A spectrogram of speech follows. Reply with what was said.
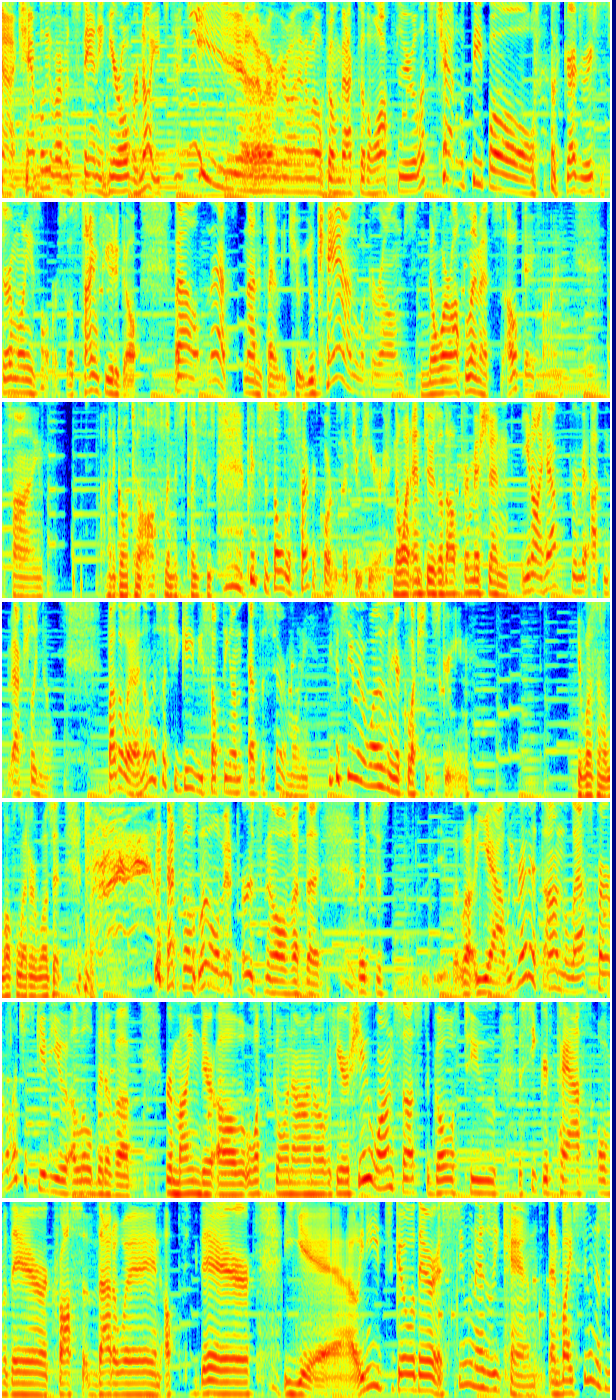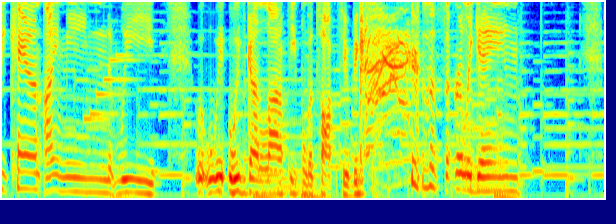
I can't believe I've been standing here overnight. Hello everyone and welcome back to the walkthrough. Let's chat with people. the graduation ceremony is over, so it's time for you to go. Well, that's not entirely true. You can look around, just nowhere off limits. Okay, fine. Fine. I'm gonna go to the off-limits places. Princess Zelda's private quarters are through here. No one enters without permission. You know, I have permi- uh, actually, no. By the way, I noticed that she gave you something on at the ceremony. You can see what it was in your collection screen. It wasn't a love letter, was it? That's a little bit personal, but the, let's just well, yeah, we read it on the last part, but let's just give you a little bit of a reminder of what's going on over here. She wants us to go to the secret path over there, across that way, and up through there. Yeah, we need to go there as soon as we can. And by soon as we can, I mean we, we we've got a lot of people to talk to because it's the early game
